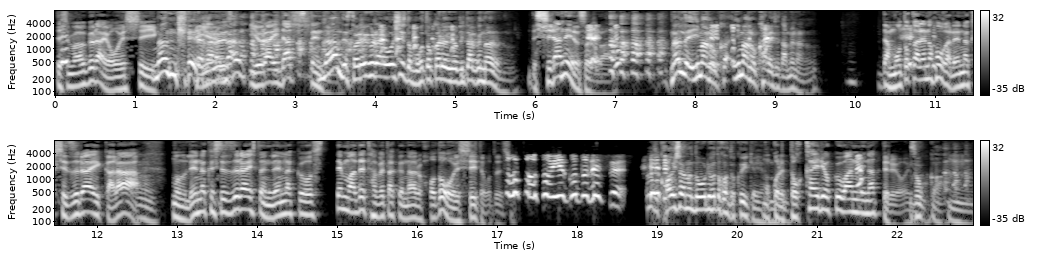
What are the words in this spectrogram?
てしまうぐらい美味しいなんでだから由来だっつってんじゃ。なんんでそれぐらい美味しいと元彼を呼びたくなるの？で知らねえよ、それは。なんで今のか、今の彼じゃダメなの？だから元彼の方が連絡しづらいから、もう連絡しづらい人に連絡をしてまで食べたくなるほど美味しいってことでしょ？そうそう、そういうことです。会社の同僚とかと食いきゃいいもうこれ、読解力1になってるよ、今そっか。うん。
